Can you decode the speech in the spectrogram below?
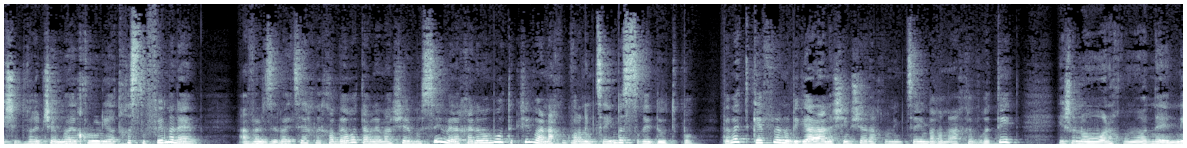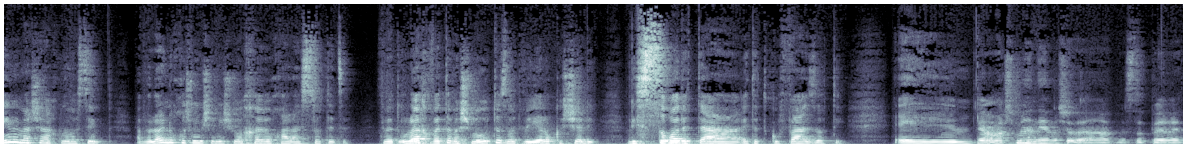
של דברים שהם לא יכלו להיות חשופים אליהם, אבל זה לא הצליח לחבר אותם למה שהם עושים, ולכן הם אמרו, תקשיבו, אנחנו כבר נמצאים בשרידות פה. באמת כיף לנו בגלל האנשים שאנחנו נמצאים ברמה החברתית. יש לנו, אנחנו מאוד נהנים ממה שאנחנו עושים, אבל לא היינו חושבים שמישהו אחר יוכל לעשות את זה. זאת אומרת, הוא לא יחווה את המשמעות הזאת ויהיה לו קשה לי, לשרוד את, ה, את התקופה הזאת. זה ממש מעניין מה שאת מספרת.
